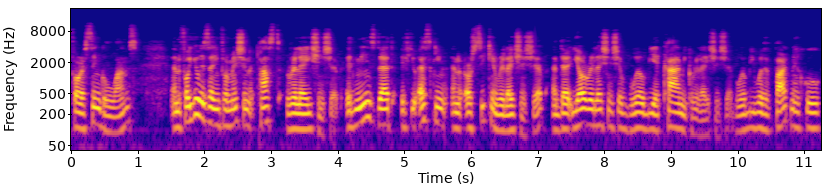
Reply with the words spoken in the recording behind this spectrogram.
for a single ones. And for you is the information past relationship. It means that if you're asking and or seeking relationship and that your relationship will be a karmic relationship will be with a partner who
